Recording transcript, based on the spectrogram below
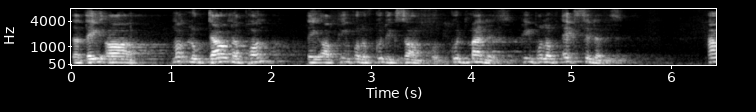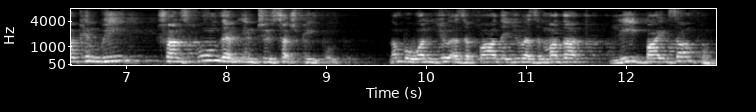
that they are not looked down upon, they are people of good example, good manners, people of excellence. How can we transform them into such people? Number one, you as a father, you as a mother, lead by example.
